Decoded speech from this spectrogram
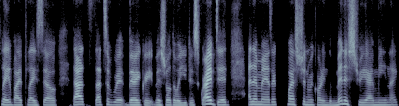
play by play. So that's that's a re- very great visual the way you described it. And then my other question regarding the ministry, I mean, like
